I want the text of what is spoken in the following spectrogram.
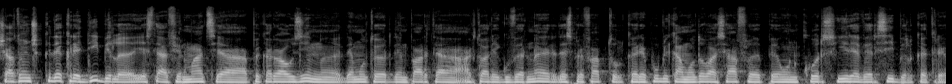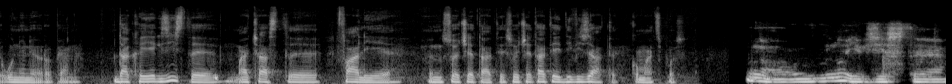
Și atunci, cât de credibilă este afirmația pe care o auzim de multe ori din partea actualei guvernări despre faptul că Republica Moldova se află pe un curs irreversibil către Uniunea Europeană? Dacă există această falie în societate, societate divizată, cum ați spus. Nu, nu există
